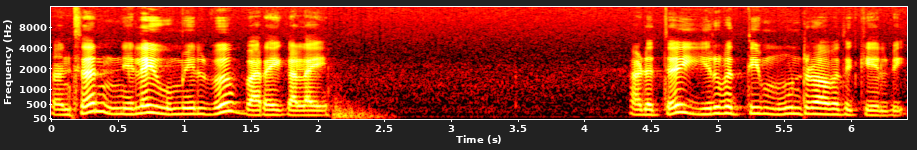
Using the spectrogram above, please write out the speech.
ஆன்சர் நிலை உமிழ்வு வரைகலை. அடுத்து இருபத்தி மூன்றாவது கேள்வி.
